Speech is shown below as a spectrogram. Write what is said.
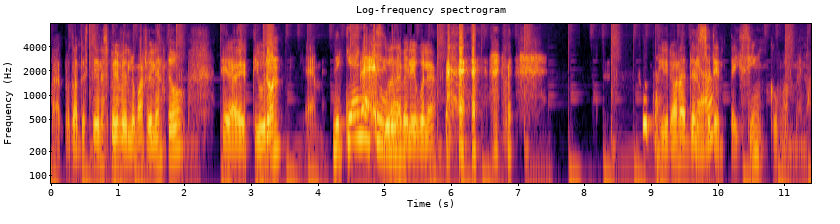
ah, perdón, de Steven Spielberg lo más violento era ver Tiburón. Eh, ¿De qué año es pésima la tiburón? película. Puta. Tiburón es del ¿Ya? 75 más o menos.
